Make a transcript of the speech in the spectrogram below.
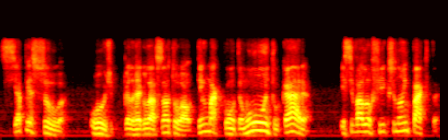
se a pessoa, hoje, pela regulação atual, tem uma conta muito cara, esse valor fixo não impacta.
